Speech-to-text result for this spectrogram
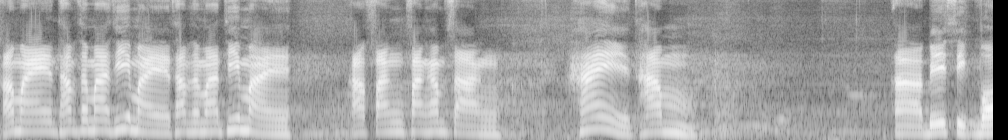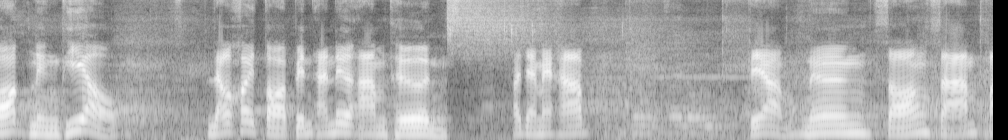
เอาใหม่ทำสมาธิใหม่ทำสมาธิใหม่เอาฟังฟังคำสั่งให้ทำ เบสิกบล็อกหนึ่งเที่ยว แล้วค่อยต่อเป็น under arm turn เทิร์นเข้าใจไหมครับ เตรียมหนึ่งสองสามไป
